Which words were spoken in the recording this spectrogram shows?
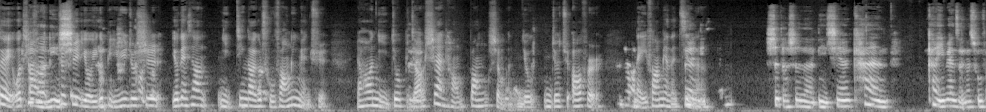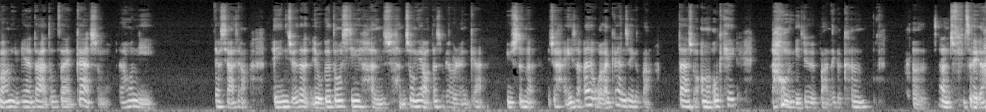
对，我听说就是有一个比喻，就是有点像你进到一个厨房里面去，然后你就比较擅长帮什么，你就你就去 offer 哪一方面的技能。是的，是的，你先看。看一遍整个厨房里面大家都在干什么，然后你要想想，哎，你觉得有个东西很很重要，但是没有人干，于是呢，你就喊一声，哎，我来干这个吧。大家说，嗯，OK，然后你就把那个坑，呃，占住这样。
